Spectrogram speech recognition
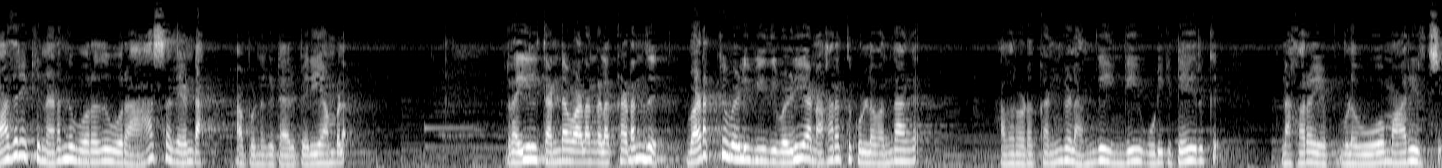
மதுரைக்கு நடந்து போறது ஒரு ஆசை வேண்டா அப்படின்னுக்கிட்டாரு பெரியாம்பளை. ரயில் தண்டவாளங்களை கடந்து வடக்கு வெளி வீதி வழியா நகரத்துக்குள்ள வந்தாங்க. அவரோட கண்கள் அங்கே இங்கேயும் ஓடிக்கிட்டே இருக்கு. நகரம் எவ்வளவோ மாறிடுச்சு.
